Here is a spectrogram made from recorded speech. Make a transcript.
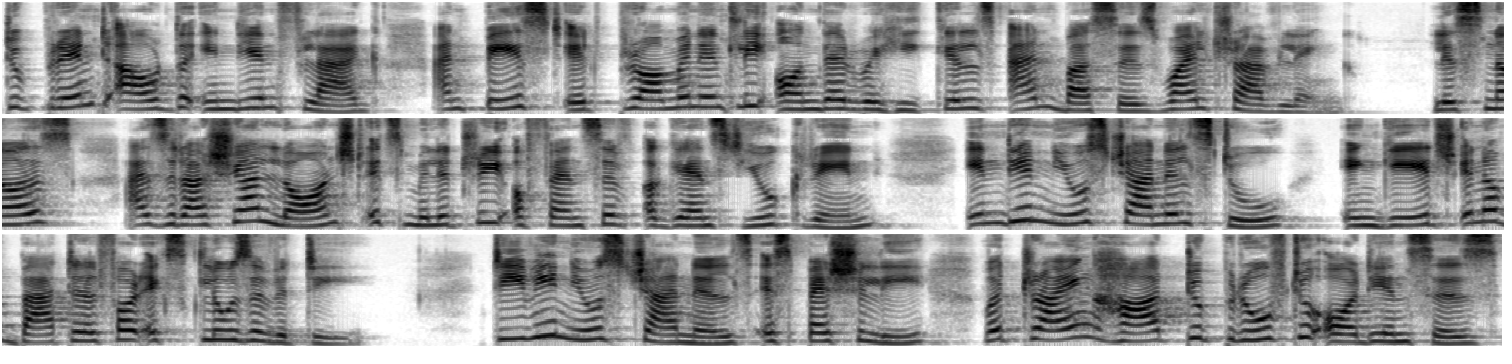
to print out the Indian flag and paste it prominently on their vehicles and buses while traveling. Listeners, as Russia launched its military offensive against Ukraine, Indian news channels too engaged in a battle for exclusivity. TV news channels, especially, were trying hard to prove to audiences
